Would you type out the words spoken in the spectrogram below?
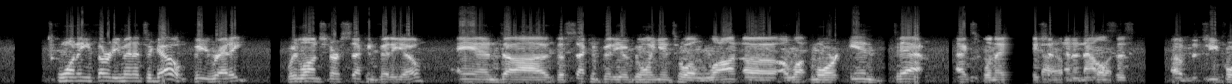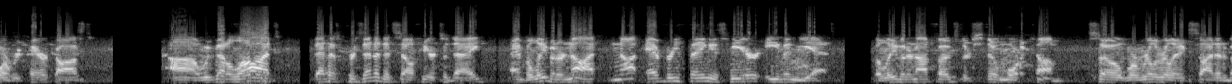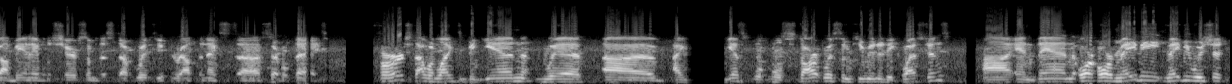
20, 30 minutes ago. Be ready. We launched our second video, and uh, the second video going into a lot, uh, a lot more in-depth explanation and analysis of the G4 repair cost. Uh, we've got a lot that has presented itself here today, and believe it or not, not everything is here even yet. Believe it or not, folks, there's still more to come. So we're really, really excited about being able to share some of this stuff with you throughout the next uh, several days. First, I would like to begin with, uh, I guess we'll, start with some community questions, uh, and then, or, or maybe, maybe we should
